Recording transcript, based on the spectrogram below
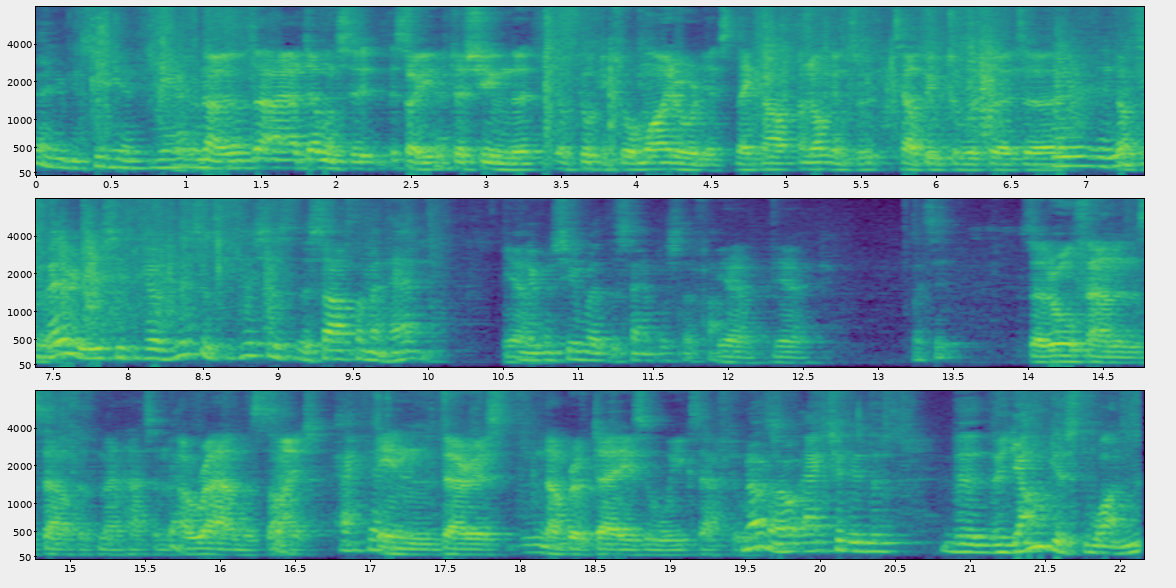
Yeah, you can see here. Have No, I don't want to. Sorry, you have to assume that you're talking to a wider audience. They can't. I'm not going to tell people to refer to. It's very easy because this is this is the south of Manhattan. Yeah. And you can see where the samples are found. Yeah, yeah. That's it. So they're all found in the south of Manhattan, around the site, Yeah. In various number of days or weeks afterwards. No, no. Actually, the the, the youngest one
